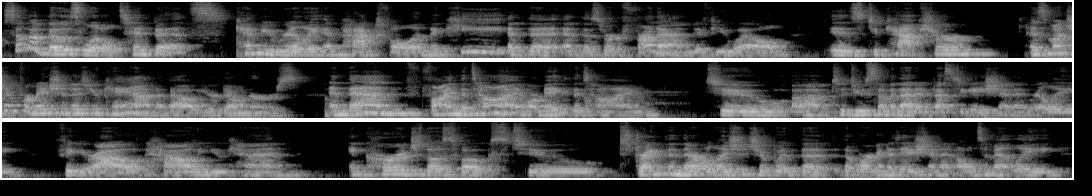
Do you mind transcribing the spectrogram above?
some of those little tidbits can be really impactful. And the key at the at the sort of front end, if you will, is to capture as much information as you can about your donors and then find the time or make the time to um, to do some of that investigation and really figure out how you can encourage those folks to strengthen their relationship with the, the organization and ultimately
